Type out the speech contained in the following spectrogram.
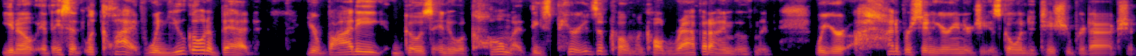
you know if they said look clive when you go to bed your body goes into a coma these periods of coma called rapid eye movement where your 100% of your energy is going to tissue production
